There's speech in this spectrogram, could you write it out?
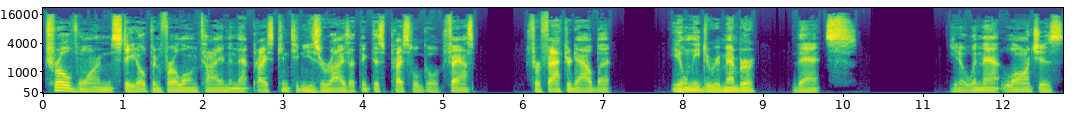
Trove one stayed open for a long time and that price continues to rise. I think this price will go fast for Factor DAO, but you'll need to remember that, you know, when that launches,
